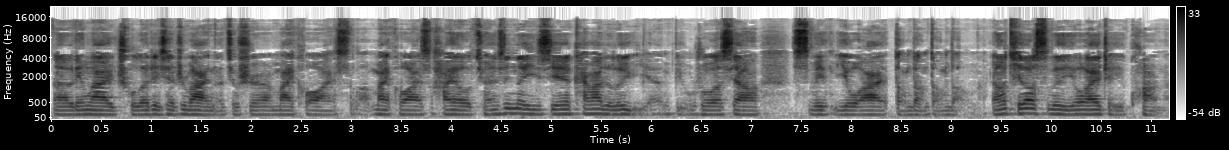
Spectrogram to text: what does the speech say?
那另外除了这些之外呢，就是 macOS 了。macOS 还有全新的一些开发者的语言，比如说像 Swift UI 等等等等的。然后提到 Swift UI 这一块呢。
